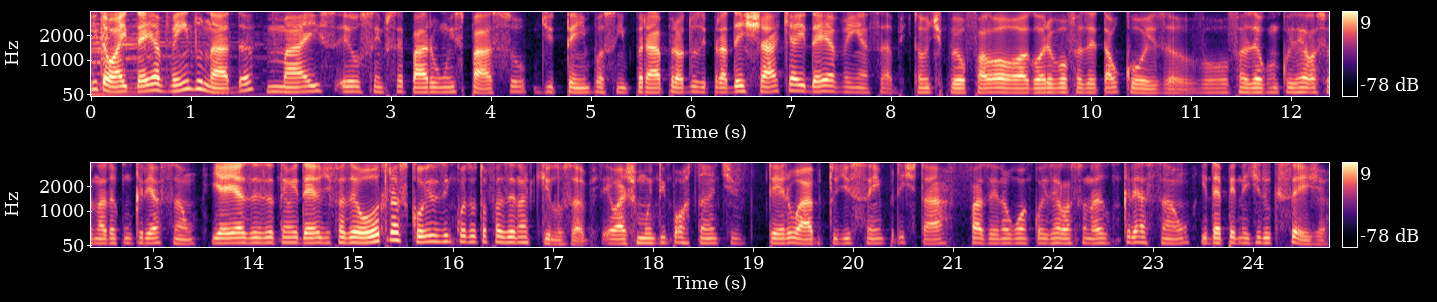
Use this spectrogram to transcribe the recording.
Então, a ideia vem do nada, mas eu sempre separo um espaço de tempo, assim, para produzir, para deixar que a ideia venha, sabe? Então, tipo, eu falo, ó, oh, agora eu vou fazer tal coisa, vou fazer alguma coisa relacionada com criação. E aí, às vezes, eu tenho a ideia de fazer outras coisas enquanto eu tô fazendo aquilo, sabe? Eu acho muito importante ter o hábito de sempre estar fazendo alguma coisa relacionada com criação, independente do que seja.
